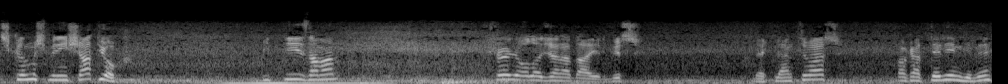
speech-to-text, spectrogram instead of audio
çıkılmış bir inşaat yok. Bittiği zaman şöyle olacağına dair bir beklenti var. Fakat dediğim gibi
